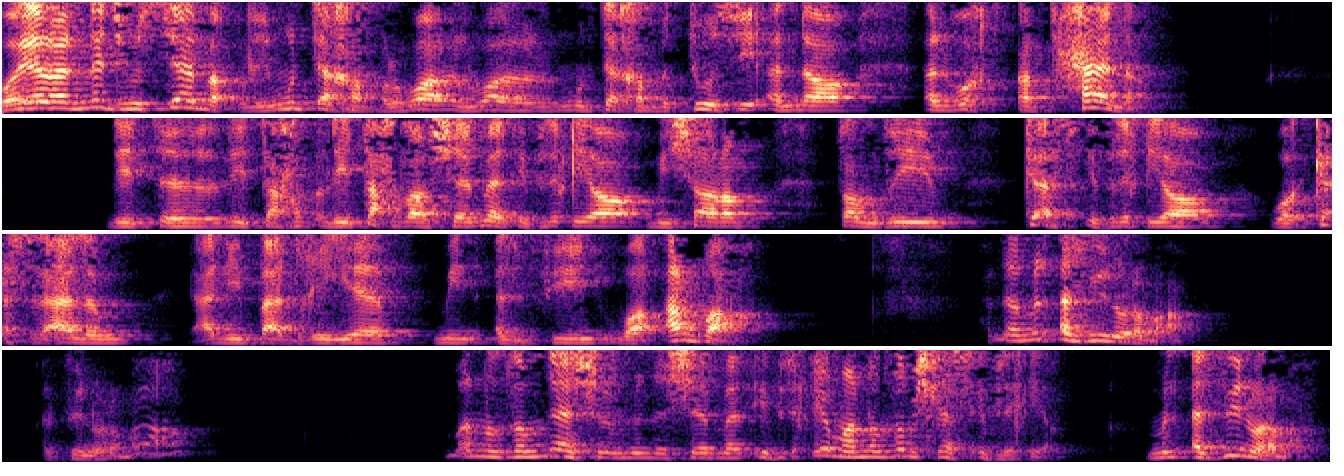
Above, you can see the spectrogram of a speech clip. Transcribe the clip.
ويرى النجم السابق للمنتخب المنتخب التونسي أن الوقت قد حان لتحظى شمال إفريقيا بشرف تنظيم كأس إفريقيا وكأس العالم يعني بعد غياب من 2004 إحنا من 2004 2004 ما نظمناش من شمال إفريقيا ما نظمش كأس إفريقيا. من 2004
